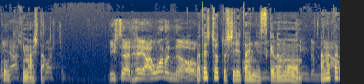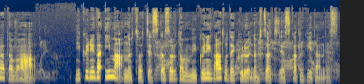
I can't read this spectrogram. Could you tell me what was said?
こう聞きました。私ちょっと知りたいんですけどもあなた方は御国が今の人たちですか？それとも御国が後で来るの人たちですか？と聞いたんです。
